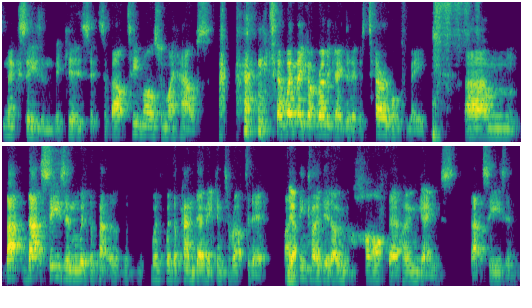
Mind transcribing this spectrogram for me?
next season because it's about two miles from my house. and uh, when they got relegated, it was terrible for me. um, that that season with the with, with the pandemic interrupted it. I yeah. think I did over half their home games that season.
